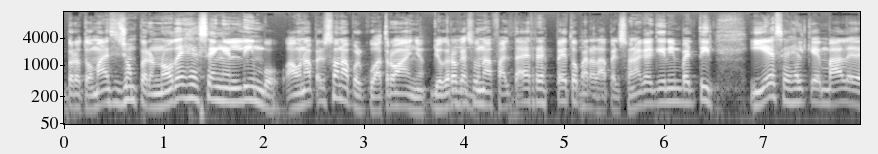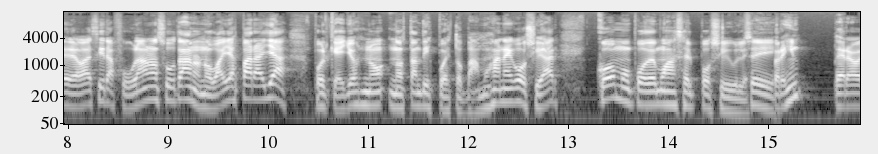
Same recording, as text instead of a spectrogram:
pero toma decisión, pero no dejes en el limbo a una persona por cuatro años. Yo creo que es una falta de respeto para la persona que quiere invertir y ese es el que vale, le va a decir a fulano o sutano, no vayas para allá porque ellos no, no están dispuestos. Vamos a negociar cómo podemos hacer posible. Sí. Pero es pero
